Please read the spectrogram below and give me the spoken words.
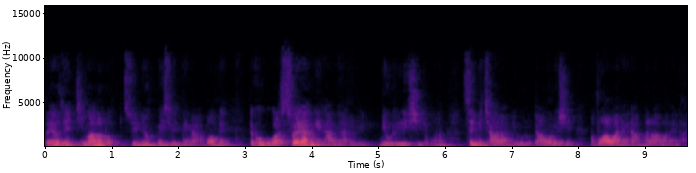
တန်ရုံးစင်ကြီးမားလို့ဆွေမျိုးမိတ်ဆွေတင်ကအပေါင်းတဲ့တခုခုကဆွဲရငင်ထားများလို့မျိုးလေးတွေရှိတယ်ပေါ့နော်စိတ်မချတာမျိုးလို့ဒါမှမဟုတ်လို့ရှိရင်မသွားပါနဲ့လားမလာပါနဲ့လား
